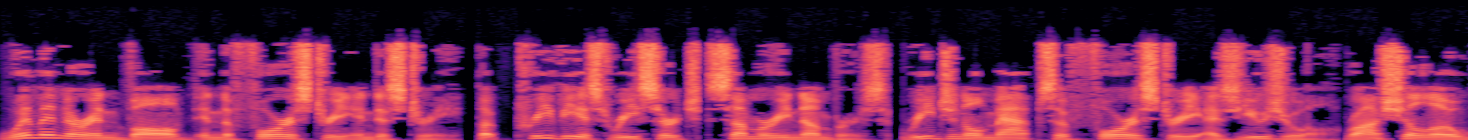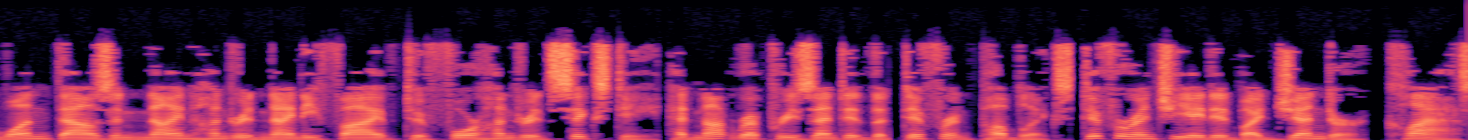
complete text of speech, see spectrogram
Women are involved in the forestry industry, but previous research summary numbers, regional maps of forestry as usual Rocheleau 1995-460 had not represented the different publics differentiated by gender, class,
